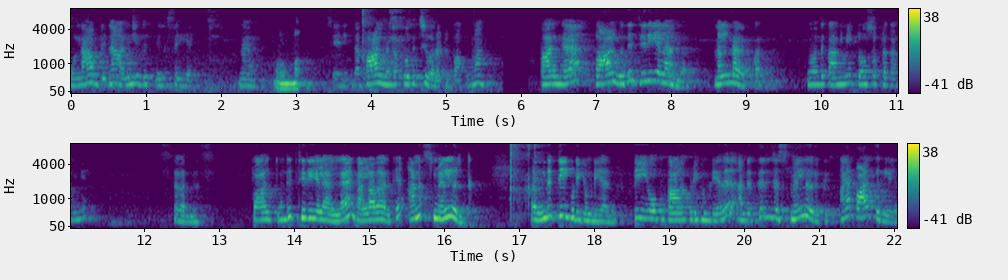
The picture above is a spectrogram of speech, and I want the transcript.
ஒண்ணா அப்படின்னா அழியுது என்ன செய்ய? என்ன? ஆமா. சரி இந்த பால் நல்லா கொதிச்சு வரட்டும் பாப்போமா பாருங்க பால் வந்து திரியலாம் இல்ல நல்லா இருக்கு பாருங்க. இங்க வந்து காமிங்க க்ளோஸ் அப்ல காமிங்க. பாருங்க. பால் வந்து திரியலாம் இல்ல நல்லா தான் இருக்கு. ஆனா ஸ்மெல் இருக்கு. அது வந்து டீ குடிக்க முடியாது. டீ ஓப்பு பாலை குடிக்க முடியாது. அந்த திரிஞ்ச ஸ்மெல் இருக்கு. ஆனா பால் தெரியல.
